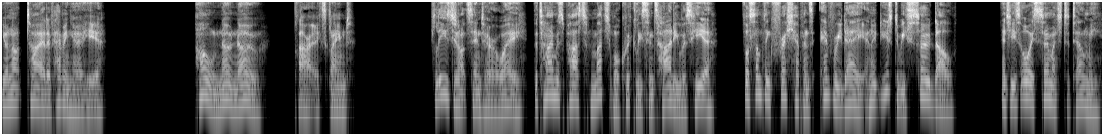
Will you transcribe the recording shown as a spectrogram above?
You're not tired of having her here? Oh, no, no, Clara exclaimed. Please do not send her away. The time has passed much more quickly since Heidi was here, for something fresh happens every day, and it used to be so dull. And she's always so much to tell me.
